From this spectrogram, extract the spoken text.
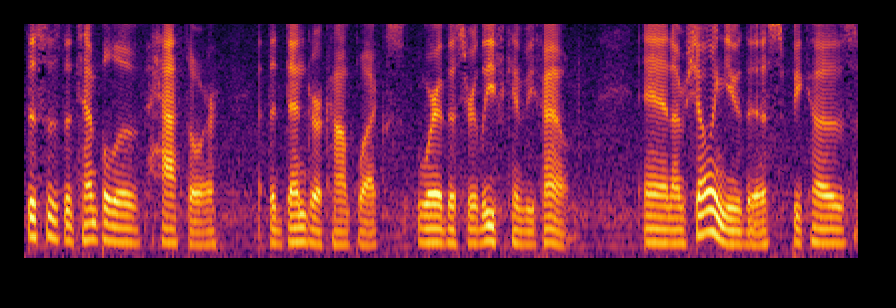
This is the Temple of Hathor at the Dendera complex where this relief can be found. And I'm showing you this because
